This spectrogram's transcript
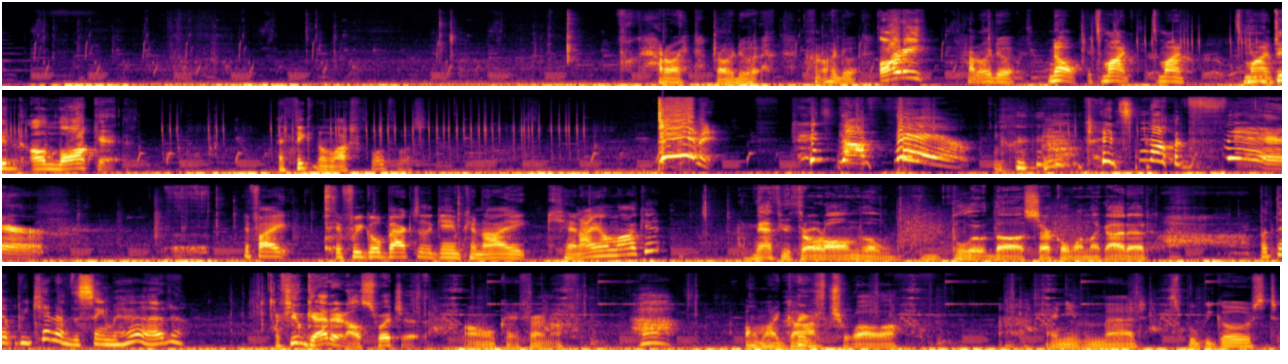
Fuck, How do I? How do I do it? How do I do it? Artie, How do I do it? No, it's mine. It's mine. It's you mine. didn't unlock it. I think it unlocks for both of us. Damn it! It's not fair! it's not fair! If I if we go back to the game, can I can I unlock it? Yeah, if you throw it all in the blue, the circle one like I did. But then we can't have the same head. If you get it, I'll switch it. Oh, okay, fair enough. oh my god, Chihuahua. I ain't even mad. Spoopy ghost.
